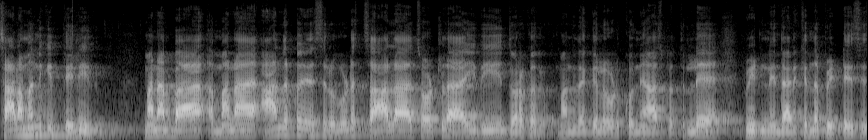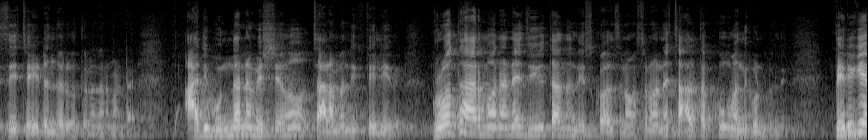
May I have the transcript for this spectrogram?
చాలామందికి తెలియదు మన బా మన ఆంధ్రప్రదేశ్లో కూడా చాలా చోట్ల ఇది దొరకదు. మన దగ్గరలో కూడా కొన్ని ఆసుపత్రులే వీటిని దాని కింద పెట్టేసేసి చేయటం జరుగుతున్నది అనమాట అది ఉందన్న విషయం చాలామందికి తెలియదు గ్రోత్ హార్మోన్ అనేది జీవితాంతం తీసుకోవాల్సిన అవసరం అనేది చాలా తక్కువ మందికి ఉంటుంది. పెరిగే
